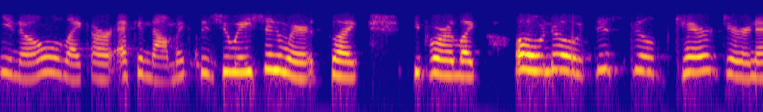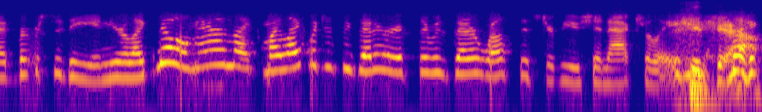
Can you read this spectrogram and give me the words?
you know, like our economic situation where it's like people are like, oh no, this builds character and adversity. And you're like, no, man, like, my life would just be better if there was better wealth distribution, actually. Yeah. like,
